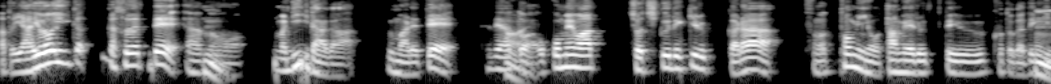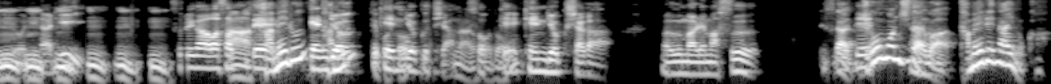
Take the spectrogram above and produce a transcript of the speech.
あと、弥生ががそうやって、あの、まあ、リーダーが生まれて、で、あとははいお米は貯蓄できるから、その富を貯めるっていうことができるようになりう、んうんうんうんそれが合わさって、貯める？権力権力者そうけ権力者がまあ生まれます。でそれで縄文時代は貯めれないのか。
